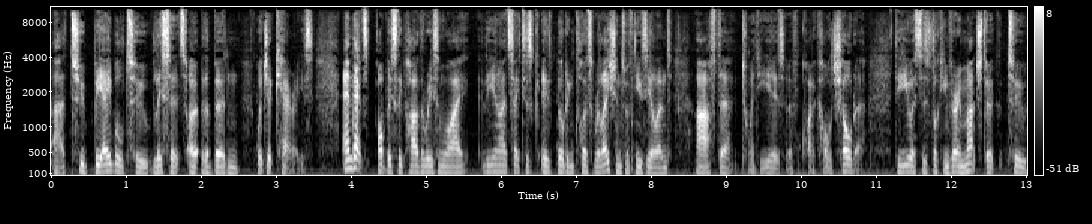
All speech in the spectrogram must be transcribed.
uh, to be able to lessen its, uh, the burden which it carries, and that's obviously part of the reason why the United States is, is, building closer relations with New Zealand after 20 years of quite a cold shoulder. The US is looking very much to to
